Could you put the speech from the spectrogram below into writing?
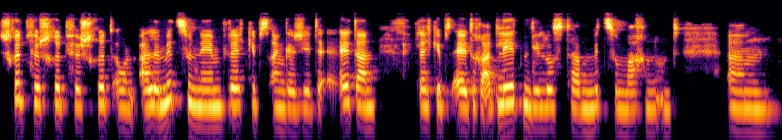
Schritt für Schritt für Schritt und alle mitzunehmen. Vielleicht gibt's engagierte Eltern, vielleicht gibt's ältere Athleten, die Lust haben mitzumachen und ähm,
